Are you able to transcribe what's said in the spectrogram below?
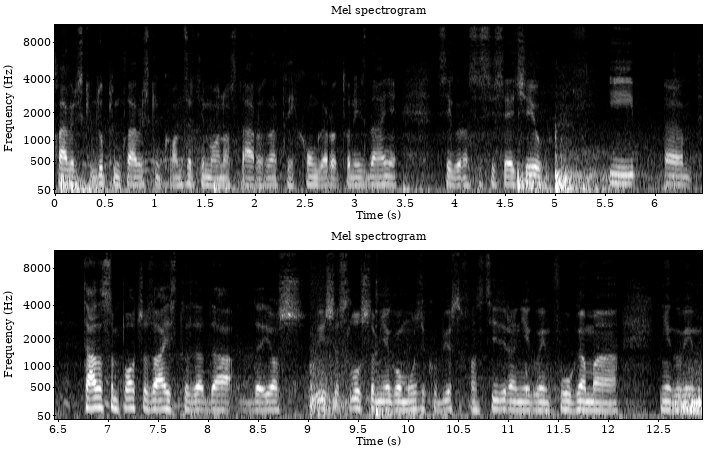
klavirskim, duplim klavirskim koncertima, ono staro, znate, Hungaroton izdanje, sigurno se svi sećaju. I tada sam počeo zaista da, da, da još više slušam njegovu muziku, bio sam fasciniran njegovim fugama, njegovim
